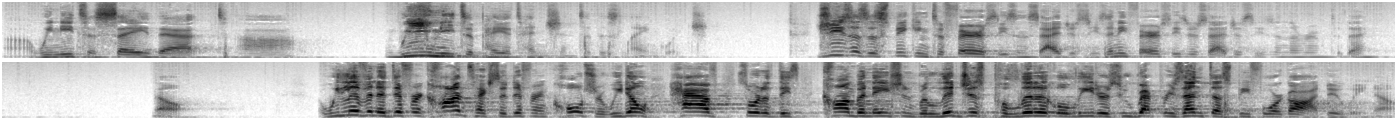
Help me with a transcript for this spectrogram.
uh, we need to say that uh, we need to pay attention to this language. Jesus is speaking to Pharisees and Sadducees. Any Pharisees or Sadducees in the room today? No. We live in a different context, a different culture. We don't have sort of these combination religious, political leaders who represent us before God, do we? No.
